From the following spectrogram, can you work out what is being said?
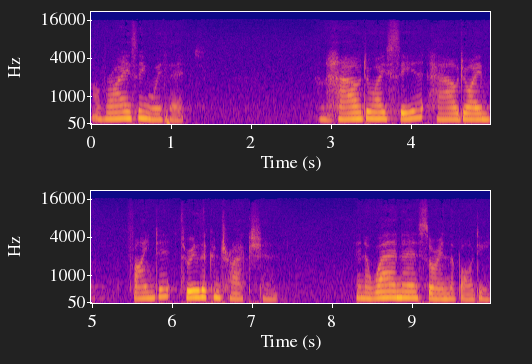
arising with it. And how do I see it? How do I find it? Through the contraction, in awareness or in the body.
